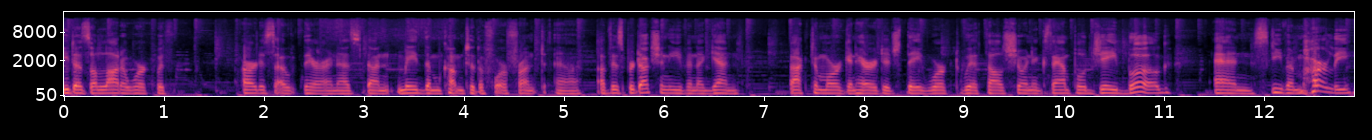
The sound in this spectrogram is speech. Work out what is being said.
he does a lot of work with artists out there and has done made them come to the forefront uh, of his production even again back to morgan heritage they worked with i'll show an example J Boog and Stephen Marley,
